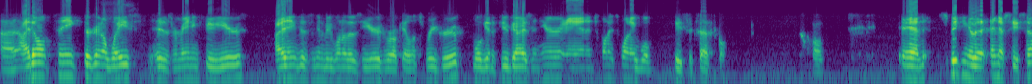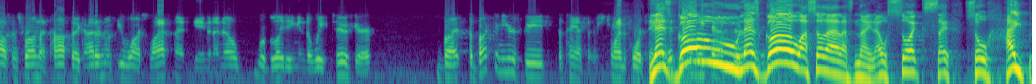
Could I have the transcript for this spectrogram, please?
Uh, I don't think they're going to waste his remaining few years. I think this is going to be one of those years where, okay, let's regroup. We'll get a few guys in here, and in 2020, we'll be successful. And speaking of the NFC South, since we're on that topic, I don't know if you watched last night's game, and I know we're bleeding into week two here, but the Buccaneers beat the Panthers 20 to 14. Let's go! Let's go! I saw that last night. I was so excited, so hype.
